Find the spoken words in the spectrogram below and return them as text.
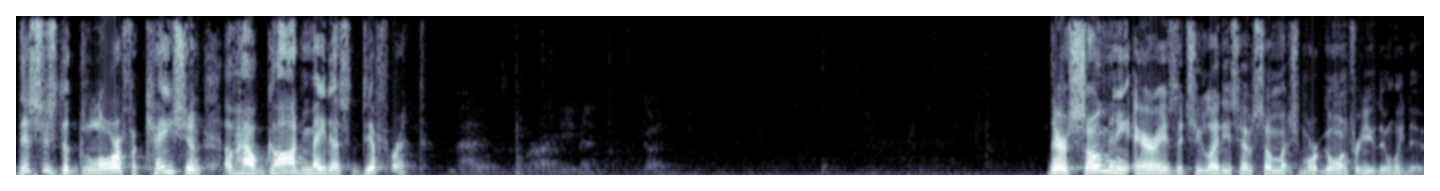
This is the glorification of how God made us different. There are so many areas that you ladies have so much more going for you than we do.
